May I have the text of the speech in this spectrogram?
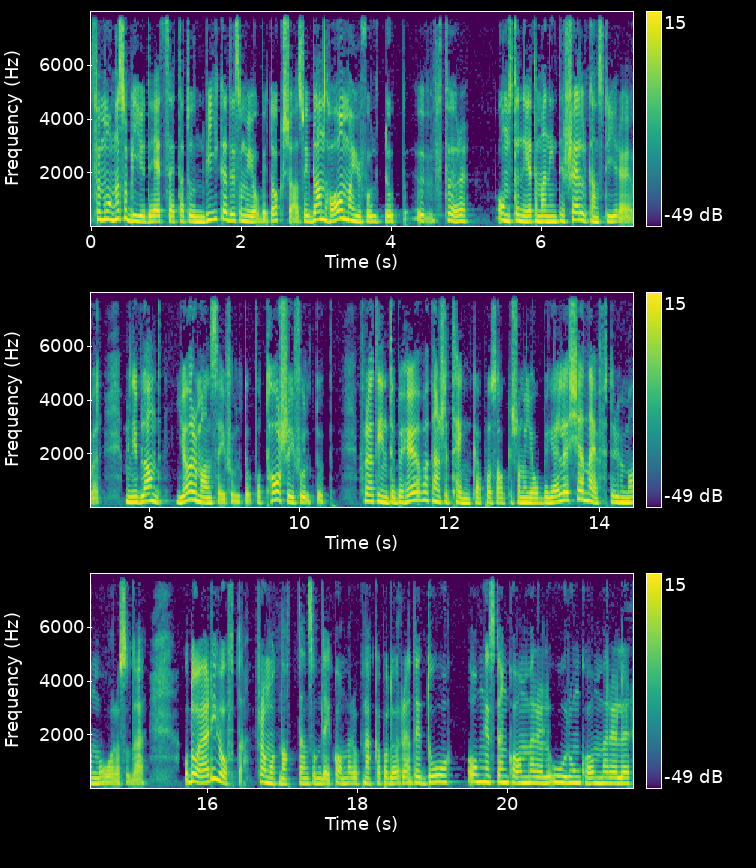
för många så blir ju det ett sätt att undvika det som är jobbigt också. Alltså ibland har man ju fullt upp eh, för omständigheter man inte själv kan styra över. Men ibland gör man sig fullt upp och tar sig fullt upp för att inte behöva kanske tänka på saker som är jobbiga eller känna efter hur man mår och sådär. Och då är det ju ofta framåt natten som det kommer och knackar på dörren. Det är då ångesten kommer eller oron kommer eller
